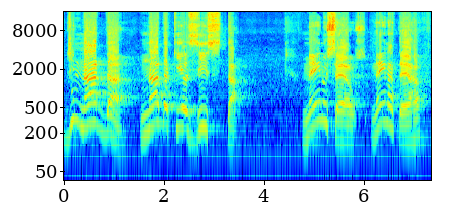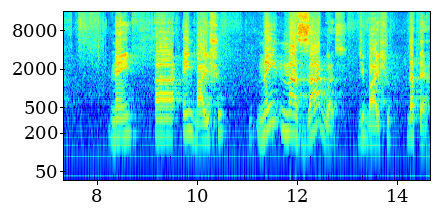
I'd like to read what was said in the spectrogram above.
de nada, nada que exista, nem nos céus, nem na terra, nem ah, embaixo, nem nas águas debaixo da terra.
